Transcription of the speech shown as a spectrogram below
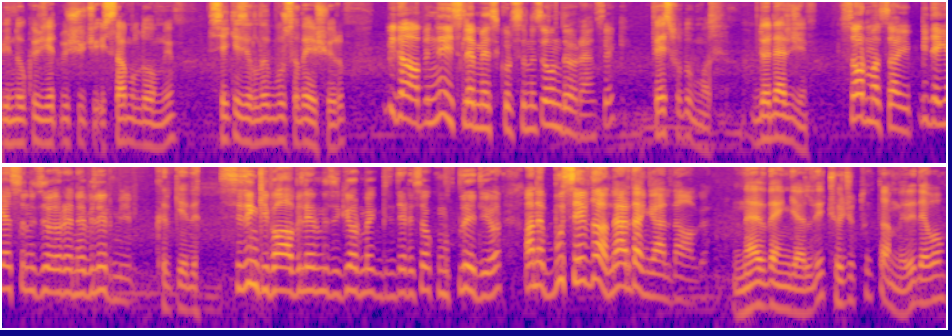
1973 İstanbul doğumluyum. 8 yıldır Bursa'da yaşıyorum. Bir de abi ne işle meşgulsünüz onu da öğrensek. Fast food'um var. Dönerciyim. Sorma sahip bir de yaşınızı öğrenebilir miyim? 47. Sizin gibi abilerimizi görmek bizleri çok mutlu ediyor. Hani bu sevda nereden geldi abi? Nereden geldi? Çocukluktan beri devam.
